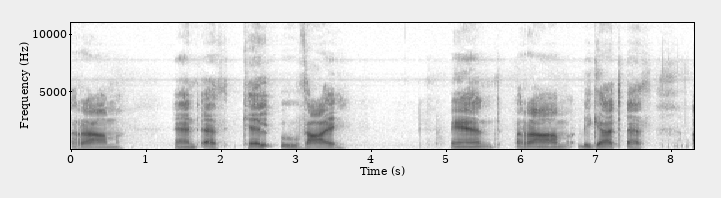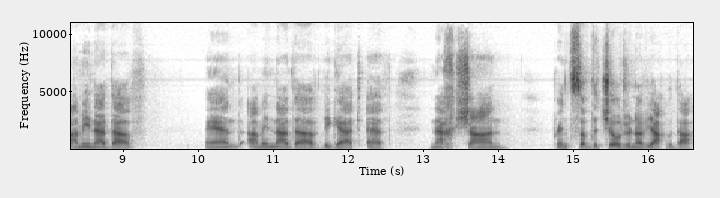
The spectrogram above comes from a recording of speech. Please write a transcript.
Ram, and Eth Kel Uvai, and Ram begat Eth Aminadav, and Aminadav begat Eth Nachshan, prince of the children of Yahudah.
